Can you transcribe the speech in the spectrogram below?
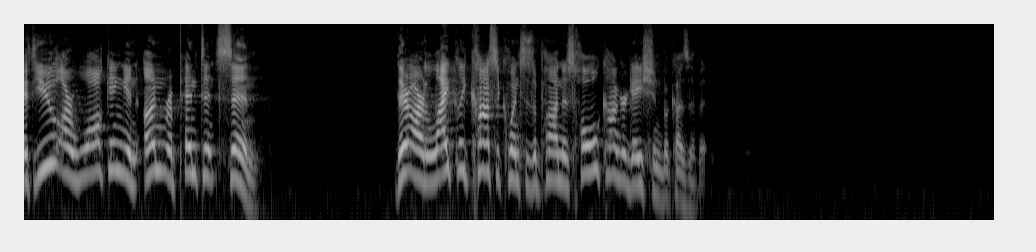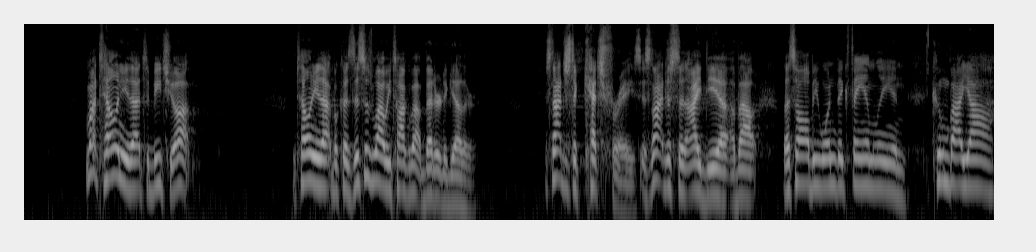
If you are walking in unrepentant sin, there are likely consequences upon this whole congregation because of it. I'm not telling you that to beat you up. I'm telling you that because this is why we talk about better together. It's not just a catchphrase, it's not just an idea about let's all be one big family and kumbaya.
